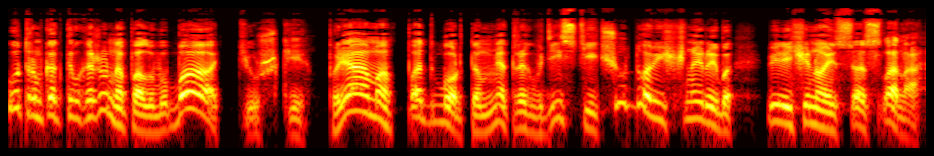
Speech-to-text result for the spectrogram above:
Утром как-то выхожу на палубу, батюшки, прямо под бортом метрах в десяти чудовищная рыба величиной со слона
